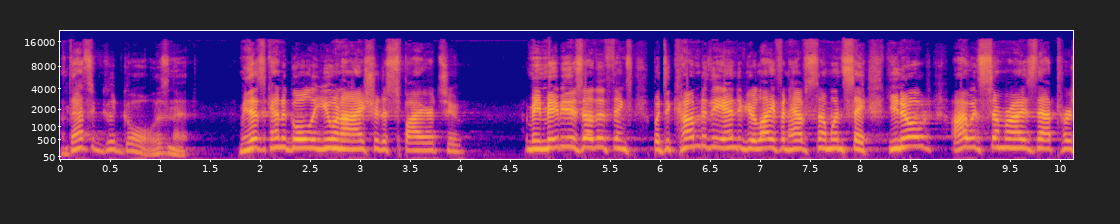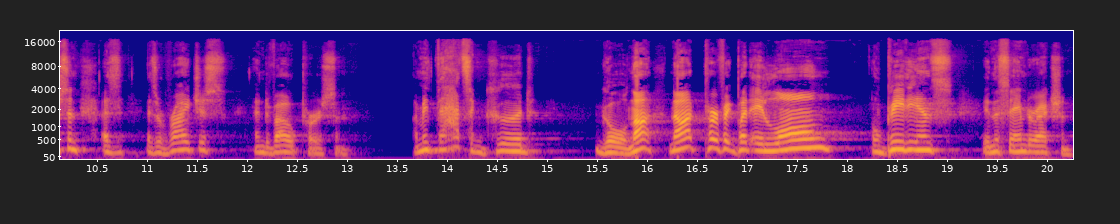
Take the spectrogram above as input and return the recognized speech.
And that's a good goal, isn't it? I mean, that's the kind of goal that you and I should aspire to. I mean, maybe there's other things, but to come to the end of your life and have someone say, you know, I would summarize that person as, as a righteous and devout person. I mean, that's a good goal. Not, not perfect, but a long obedience in the same direction.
